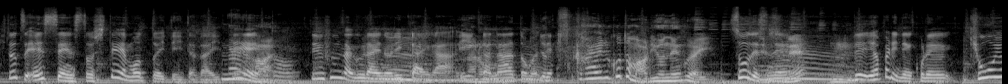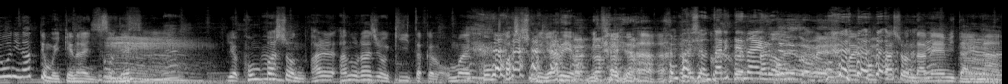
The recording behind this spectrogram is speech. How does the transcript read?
一つエッセンスとして持っといていただいてっていうふうなぐらいの理解がいいかなと思って。使えることもあるよねぐらいそうですね。でやっぱりねこれ教養になってもいけないんですよね。いやコンパッション、うん、あれあのラジオ聞いたからお前コンパッションやれよ みたいな。コンパッション足りてないぞ。お前。コンパッションだねみたいな、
